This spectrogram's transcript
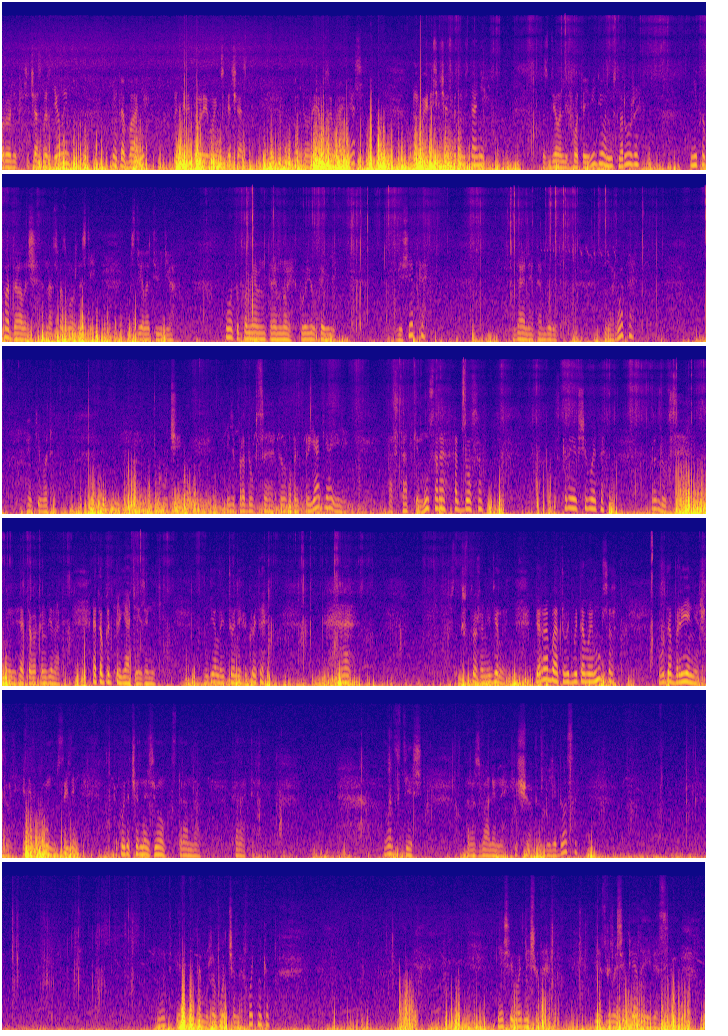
видеоролик сейчас мы сделаем. Это бани на территории воинской части, которую я называю лес. Мы были сейчас в этом здании, сделали фото и видео, но снаружи не попадалось у нас возможности сделать видео. Вот упомянутая мной курилка или беседка. Далее там будут ворота. Эти вот кучи или продукция этого предприятия, или остатки мусора от досов. Скорее всего, это продукция этого комбината, этого предприятия, извините. Делает то ли какой-то... э, Что же они делают? Перерабатывают бытовой мусор в удобрение, что ли, или в какой-то чернозем странного характера. Вот здесь развалины еще тут были досы. Вот впереди там уже вотчина охотников. Я сегодня сюда без велосипеда и без...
